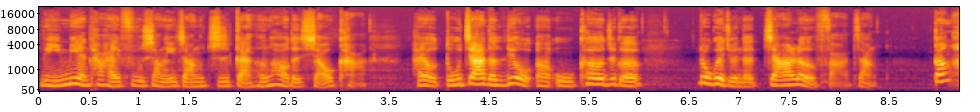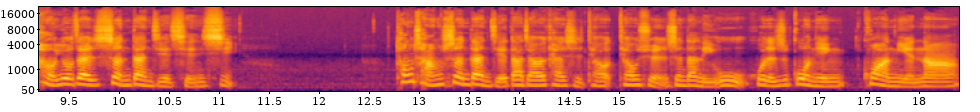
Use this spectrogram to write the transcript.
里面它还附上一张质感很好的小卡，还有独家的六呃五颗这个肉桂卷的加热法，杖刚好又在圣诞节前夕。通常圣诞节大家会开始挑挑选圣诞礼物，或者是过年跨年呐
